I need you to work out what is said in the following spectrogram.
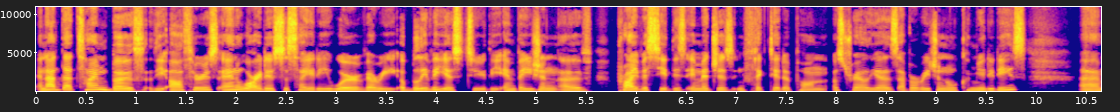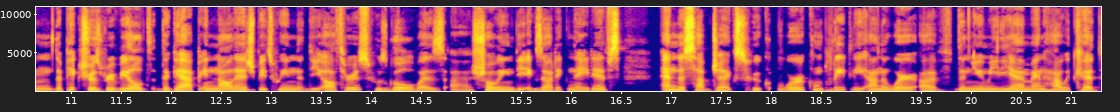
And at that time, both the authors and wider society were very oblivious to the invasion of privacy these images inflicted upon Australia's Aboriginal communities. Um, the pictures revealed the gap in knowledge between the authors, whose goal was uh, showing the exotic natives, and the subjects who were completely unaware of the new medium and how it could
